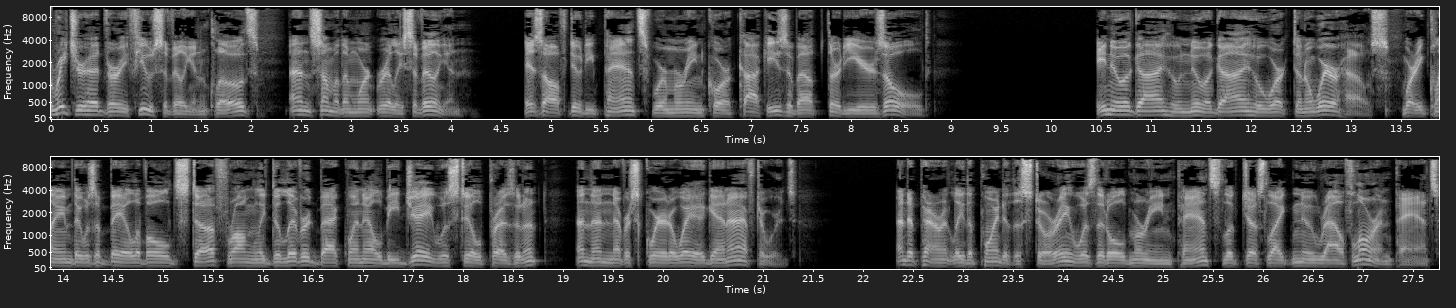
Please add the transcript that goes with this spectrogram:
Reacher had very few civilian clothes, and some of them weren't really civilian. His off duty pants were Marine Corps khakis about 30 years old. He knew a guy who knew a guy who worked in a warehouse, where he claimed there was a bale of old stuff wrongly delivered back when LBJ was still president, and then never squared away again afterwards. And apparently, the point of the story was that old Marine pants looked just like new Ralph Lauren pants.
